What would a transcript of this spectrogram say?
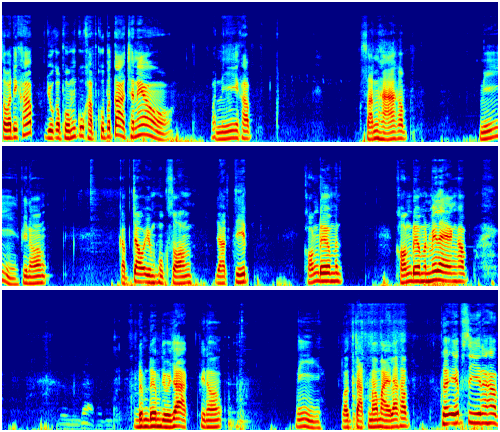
สวัสดีครับ อยู่กับผมกูขับคูปต้าชาแนลวันนี้ครับสรรหาครับ นี่พี่น้อง กับเจ้า M62 อยากจิต ของเดิมมัน ของเดิมมันไม่แรงครับ เดิมเดิมอยู่ยากพี่น้อง นี่เราจัดมาใหม่แล้วครับ เพื่อ FC นะครับ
